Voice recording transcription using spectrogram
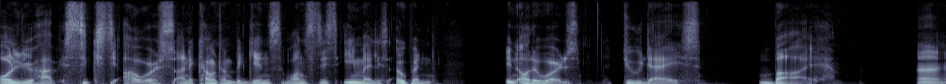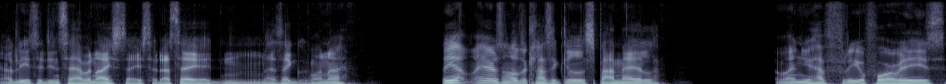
All you have is 60 hours and the countdown begins once this email is opened. In other words, two days. Bye. Uh, at least it didn't say have a nice day, so that's a mm, that's a good one. Eh? So yeah, here's another classical spam mail. When you have three or four of these,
